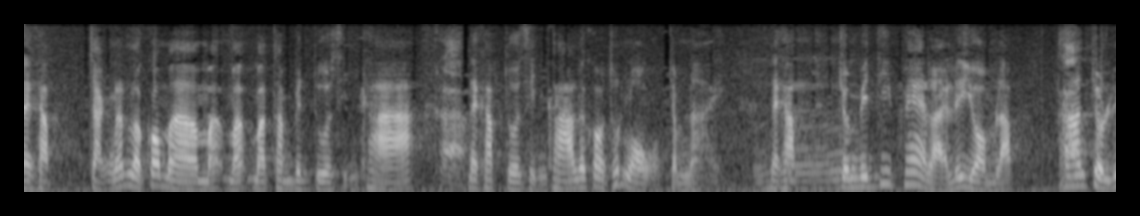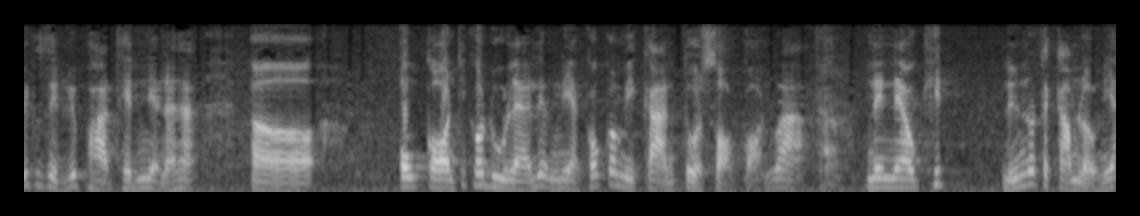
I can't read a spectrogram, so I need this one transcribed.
นะครับ จากนั้นเราก็มามามามาทำเป็นตัวสินค้าครับนะครับตัวสินค้าแล้วก็ทดลองออกจำหน่ายนะครับอืมจนเป็นที่แพร่หลายและยอมรับครับการจดลิขสิทธิ์หรือพาเทนต์เนี่ยนะฮะเอ่อองค์กรที่เขาดูแลเรื่องเนี้ยเขาก็มีการตรวจสอบก่อนว่าครับในแนวคิดหรือนวัตกรรมเหล่านี้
